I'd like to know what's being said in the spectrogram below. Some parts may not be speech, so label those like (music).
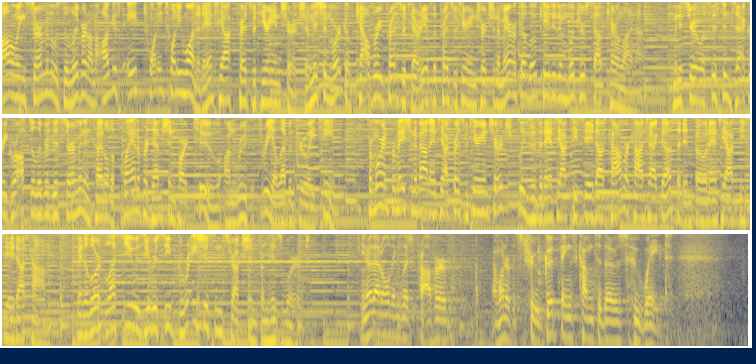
following sermon was delivered on August 8, 2021, at Antioch Presbyterian Church, a mission work of Calvary Presbytery of the Presbyterian Church in America, located in Woodruff, South Carolina. Ministerial Assistant Zachary Groff delivered this sermon entitled A Plan of Redemption Part 2 on Ruth 3 11 through 18. For more information about Antioch Presbyterian Church, please visit antiochpca.com or contact us at info at antiochpca.com. May the Lord bless you as you receive gracious instruction from His Word. You know that old English proverb? I wonder if it's true. Good things come to those who wait.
